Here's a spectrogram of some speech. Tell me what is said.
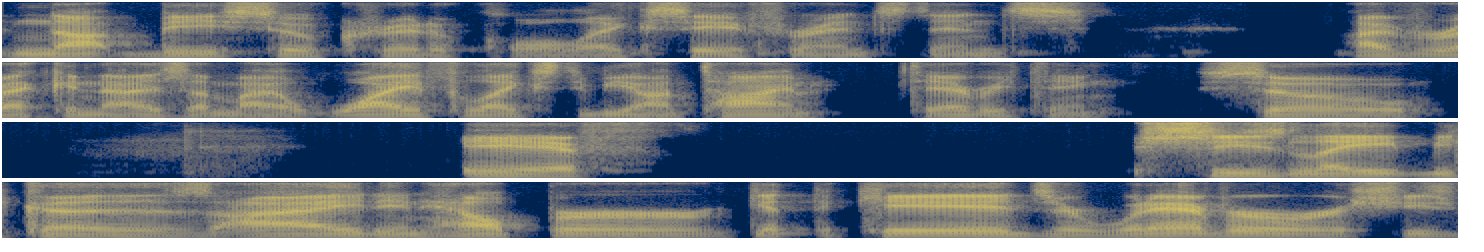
not be so critical. Like say for instance, I've recognized that my wife likes to be on time to everything. So if she's late because I didn't help her get the kids or whatever, or she's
